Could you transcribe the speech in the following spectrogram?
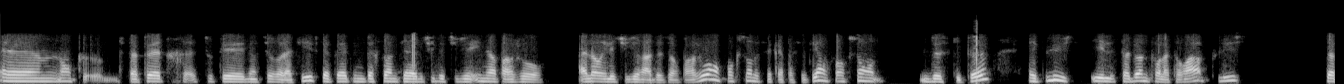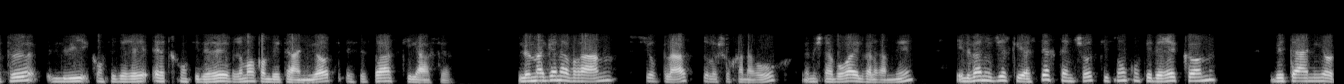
Euh, donc, ça peut être, tout est bien sûr relatif, ça peut être une personne qui a l'habitude d'étudier une heure par jour, alors il étudiera deux heures par jour en fonction de ses capacités, en fonction de ce qu'il peut et plus il s'adonne pour la Torah, plus ça peut lui considérer, être considéré vraiment comme des ta'aniot, et c'est ça ce qu'il a à faire. Le Magan Avraham, sur place, sur le Shulchan le Mishnah Bora, il va le ramener, il va nous dire qu'il y a certaines choses qui sont considérées comme des ta'aniot.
